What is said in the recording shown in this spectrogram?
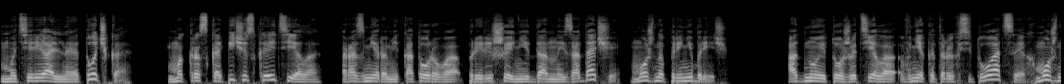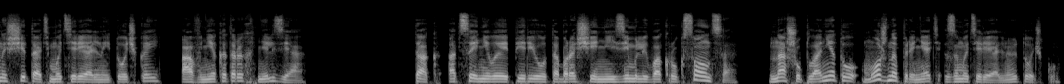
Материальная точка – макроскопическое тело, размерами которого при решении данной задачи можно пренебречь. Одно и то же тело в некоторых ситуациях можно считать материальной точкой, а в некоторых нельзя. Так, оценивая период обращения Земли вокруг Солнца, нашу планету можно принять за материальную точку.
